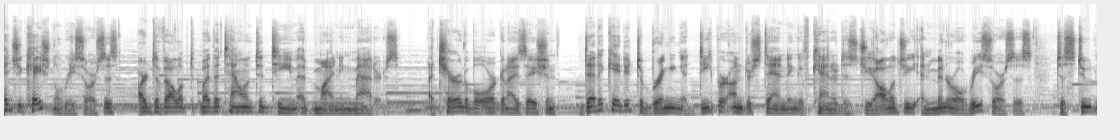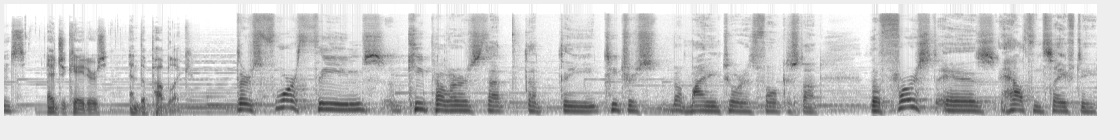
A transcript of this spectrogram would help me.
Educational resources are developed by the talented team at Mining Matters, a charitable organization dedicated to bringing a deeper understanding of Canada's geology and mineral resources to students, educators, and the public. There's four themes, key pillars that, that the Teachers Mining Tour is focused on. The first is health and safety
